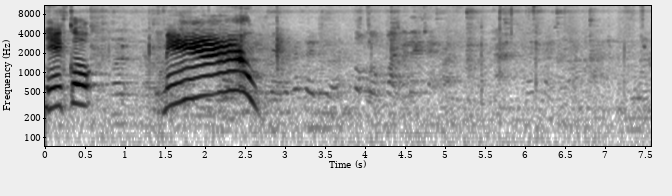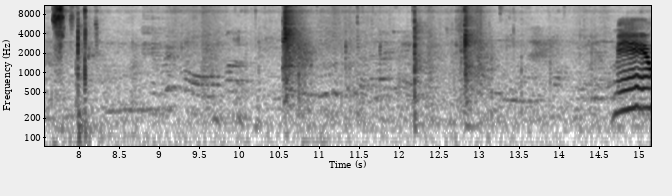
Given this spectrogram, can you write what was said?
เนโกะแมว แมว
